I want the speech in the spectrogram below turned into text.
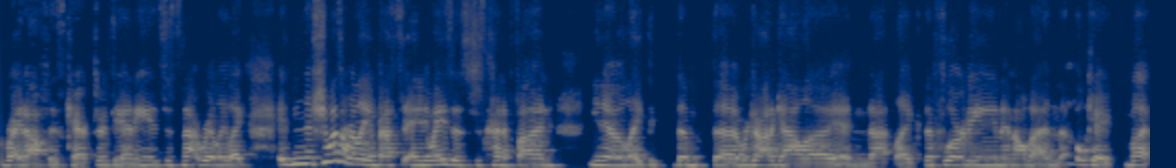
write off this character, Danny. It's just not really like it, she wasn't really invested, anyways. It's just kind of fun, you know, like the the, the regatta gala and that like the flirting and all that. And mm-hmm. okay, but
